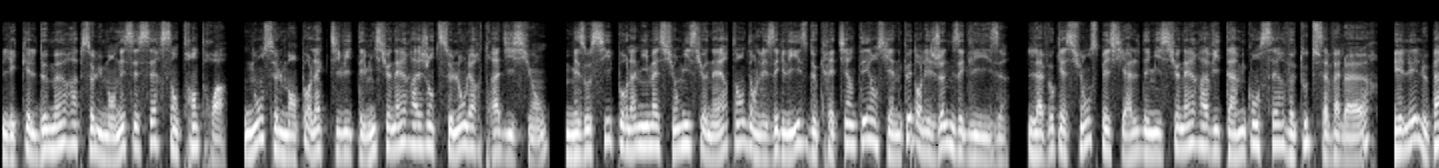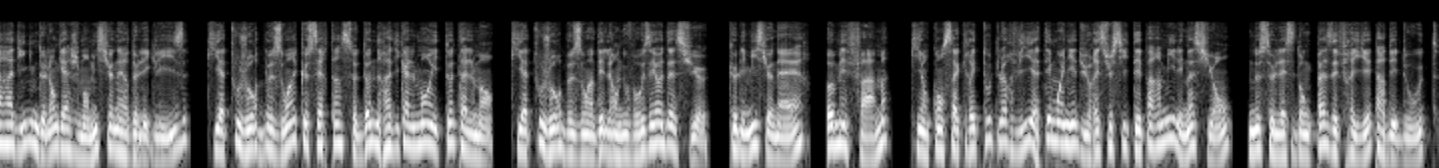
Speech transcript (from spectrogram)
lesquels demeurent absolument nécessaires 133, non seulement pour l'activité missionnaire agente selon leur tradition, mais aussi pour l'animation missionnaire tant dans les églises de chrétienté ancienne que dans les jeunes églises. La vocation spéciale des missionnaires à vitam conserve toute sa valeur, elle est le paradigme de l'engagement missionnaire de l'Église, qui a toujours besoin que certains se donnent radicalement et totalement, qui a toujours besoin d'élans nouveaux et audacieux, que les missionnaires, hommes et femmes, qui ont consacré toute leur vie à témoigner du ressuscité parmi les nations, ne se laissent donc pas effrayer par des doutes,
